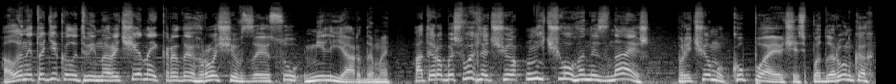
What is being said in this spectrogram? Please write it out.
Але не тоді, коли твій наречений краде гроші в ЗСУ мільярдами, а ти робиш вигляд, що нічого не знаєш, причому купаючись в подарунках,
